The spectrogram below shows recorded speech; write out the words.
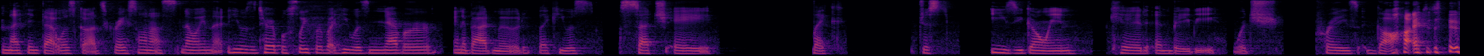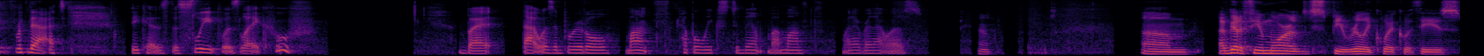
and I think that was God's grace on us, knowing that he was a terrible sleeper, but he was never in a bad mood. Like he was such a, like, just easygoing kid and baby, which praise God for that, because the sleep was like, whew. But that was a brutal month, couple weeks to a month, whatever that was. Um, I've got a few more. I'll just be really quick with these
